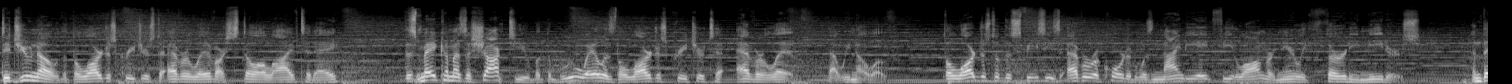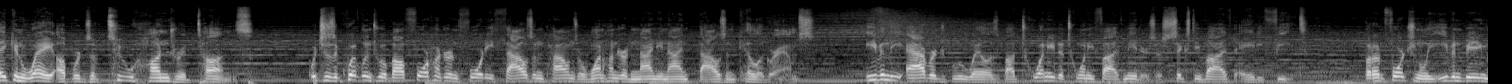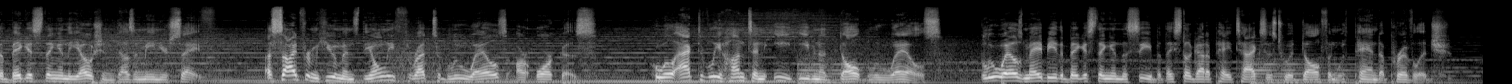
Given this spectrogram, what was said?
Did you know that the largest creatures to ever live are still alive today? This may come as a shock to you, but the blue whale is the largest creature to ever live that we know of. The largest of the species ever recorded was 98 feet long or nearly 30 meters. And they can weigh upwards of 200 tons, which is equivalent to about 440,000 pounds or 199,000 kilograms. Even the average blue whale is about 20 to 25 meters or 65 to 80 feet. But unfortunately, even being the biggest thing in the ocean doesn't mean you're safe. Aside from humans, the only threat to blue whales are orcas, who will actively hunt and eat even adult blue whales. Blue whales may be the biggest thing in the sea, but they still gotta pay taxes to a dolphin with panda privilege.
